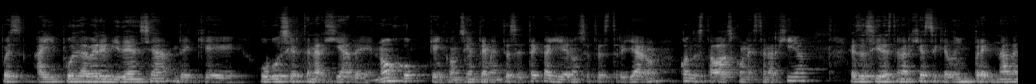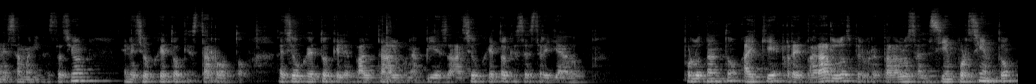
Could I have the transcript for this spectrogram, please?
pues ahí puede haber evidencia de que hubo cierta energía de enojo, que inconscientemente se te cayeron, se te estrellaron cuando estabas con esta energía. Es decir, esta energía se quedó impregnada en esa manifestación, en ese objeto que está roto, a ese objeto que le falta alguna pieza, a ese objeto que está estrellado. Por lo tanto, hay que repararlos, pero repararlos al 100%.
